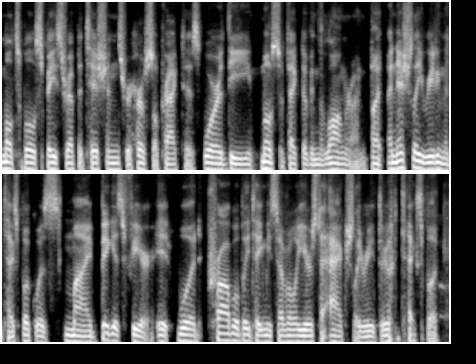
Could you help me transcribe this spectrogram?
multiple space repetitions, rehearsal practice were the most effective in the long run. But initially, reading the textbook was my biggest fear. It would probably take me several years to actually read through a textbook.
